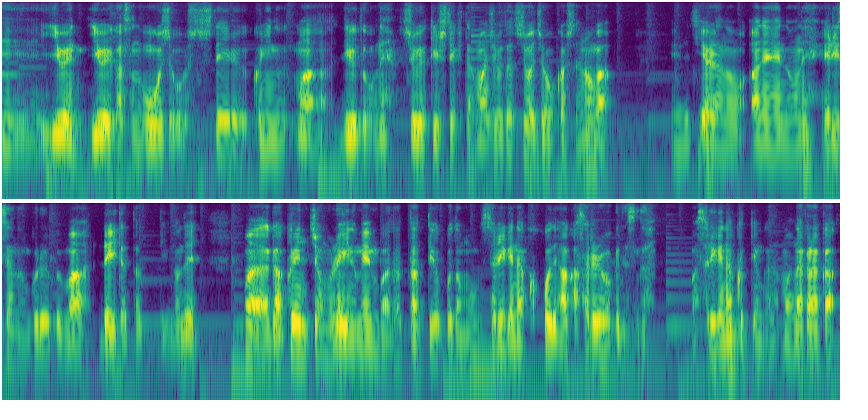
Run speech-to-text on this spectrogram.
えー、ゆえゆえがその王女をしている国の、まあ、竜とをね、襲撃してきた魔獣たちを浄化したのが、えー、ティアラの姉のね、エリザのグループ、まあ、レイだったっていうので、まあ、学園長もレイのメンバーだったっていうこともさりげなくここで明かされるわけですが、まあ、さりげなくっていうかな、まあ、なかなか、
